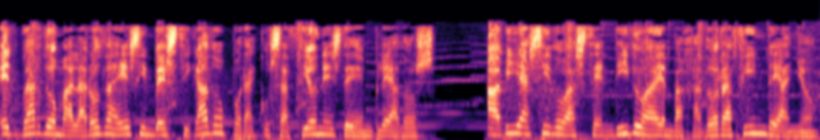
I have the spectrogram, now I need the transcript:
Edgardo Malaroda es investigado por acusaciones de empleados. Había sido ascendido a embajador a fin de año.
